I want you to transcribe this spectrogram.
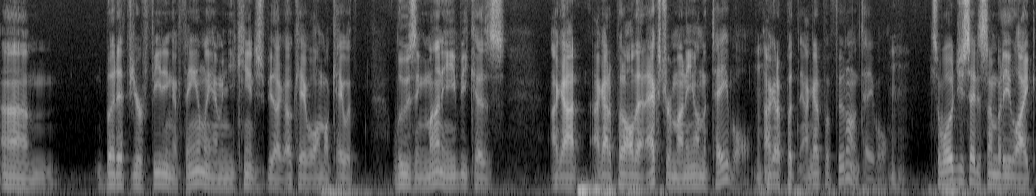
Um, but if you're feeding a family, I mean, you can't just be like, okay, well, I'm okay with losing money because I got I got to put all that extra money on the table. I got to put I got to put food on the table. So what would you say to somebody like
